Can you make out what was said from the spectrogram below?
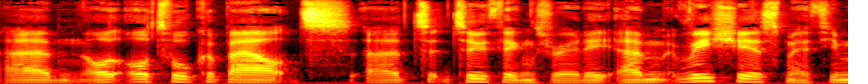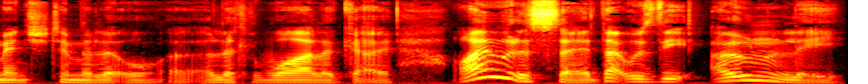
um or, or talk about uh, t- two things really. Um, Reece Shearsmith, you mentioned him a little a little while ago. I would have said that was the only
